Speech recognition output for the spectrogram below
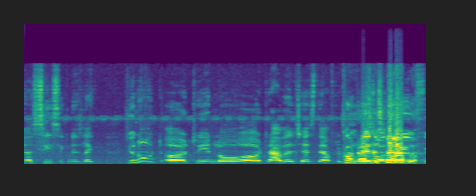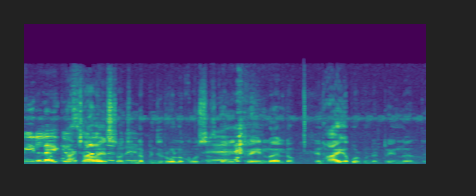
Yeah, sea sickness. Like you know, uh, train lo uh, travel cheste after two కొన్ని days రోజులు. also you feel like you're నాకు still చాలా in the ఇష్టం train. చిన్నప్పటి నుంచి రోలర్ కోస్టర్స్ కానీ ట్రైన్లో వెళ్ళడం నేను హాయిగా పడుకుంటాను ట్రైన్లో వెళ్తే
